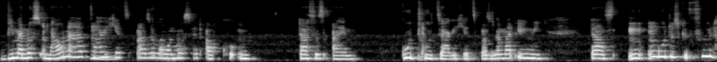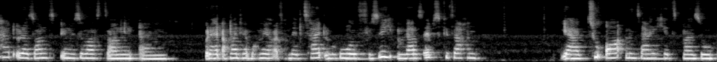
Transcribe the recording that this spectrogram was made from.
wie man Lust und Laune hat, sage ich Mhm. jetzt mal so, weil man muss halt auch gucken, dass es einem gut Ja. tut, sage ich jetzt mal. Also wenn man irgendwie das ein ungutes Gefühl hat oder sonst irgendwie sowas, dann ähm, oder halt auch manchmal braucht man ja auch einfach mehr Zeit und Ruhe Mhm. für sich, um da selbst die Sachen ja zuordnen, sage ich Mhm. jetzt mal so.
